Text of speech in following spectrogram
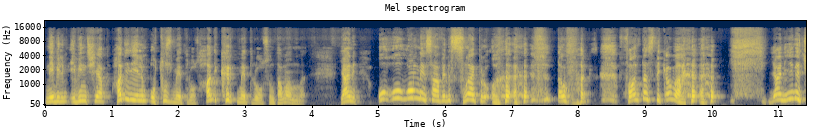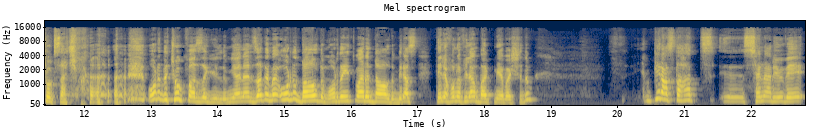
ne bileyim evin şey yap hadi diyelim 30 metre olsun hadi 40 metre olsun tamam mı? Yani o, o, o mesafede sniper tamam bak fantastik ama yani yine çok saçma. orada çok fazla güldüm. Yani hani zaten ben orada dağıldım. Orada itibaren dağıldım. Biraz telefona falan bakmaya başladım. Biraz daha e, senaryo ve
